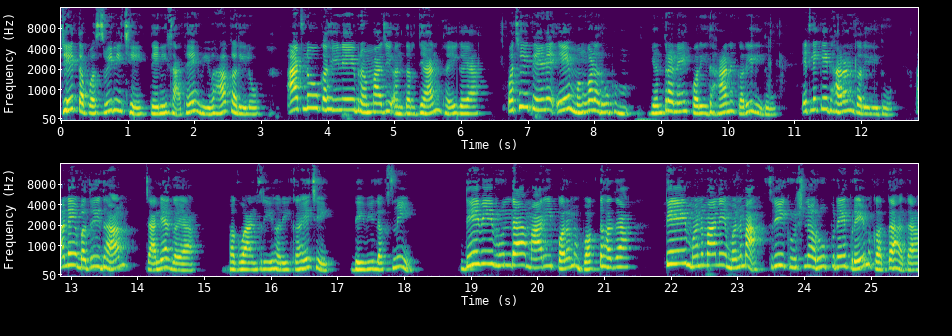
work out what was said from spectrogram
જે તપસ્વીની છે, તેની સાથે વિવાહ કરી લો. આટલું કહીને બ્રહ્માજી અંતર્ધ્યાન થઈ ગયા. પછી તેણે એ મંગળરૂપ યંત્રને પરિધાન કરી લીધું, એટલે કે ધારણ કરી લીધું અને બદ્રીધામ ચાલ્યા ગયા. ભગવાન શ્રી હરિ કહે છે, દેવી લક્ષ્મી દેવી વૃંદા મારી પરમ ભક્ત હતા. તે મનમાં ને મનમાં શ્રી કૃષ્ણ રૂપને પ્રેમ કરતા હતા.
